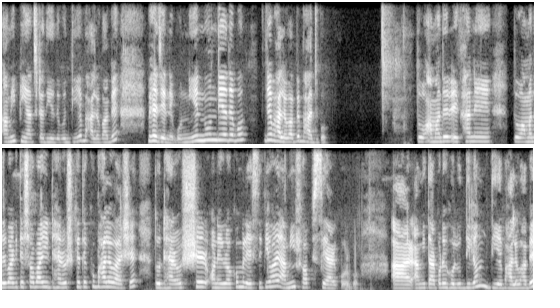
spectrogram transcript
আমি পেঁয়াজটা দিয়ে দেবো। দিয়ে ভালোভাবে ভেজে নেব। নিয়ে নুন দিয়ে দেবো। দিয়ে ভালোভাবে ভাজবো। তো আমাদের এখানে, তো আমাদের বাড়িতে সবাই ঢ্যাঁড়স খেতে খুব ভালোবাসে। তো ঢ্যাঁড়সের অনেক রকম রেসিপি হয়, আমি সব শেয়ার করব। আর আমি তারপরে হলুদ দিলাম, দিয়ে ভালোভাবে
